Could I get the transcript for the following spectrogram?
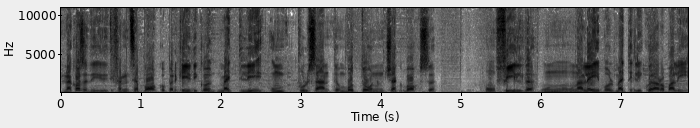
la cosa di differenzia poco perché io dico metti lì un pulsante, un bottone, un checkbox, un field, un, una label, metti lì quella roba lì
